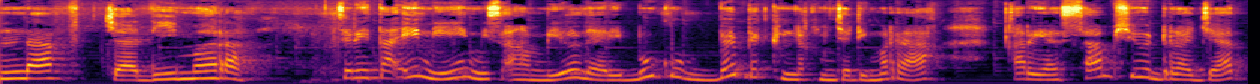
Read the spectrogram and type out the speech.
Hendak Jadi Merak. Cerita ini Miss ambil dari buku Bebek Hendak Menjadi Merak karya Samsyu Derajat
